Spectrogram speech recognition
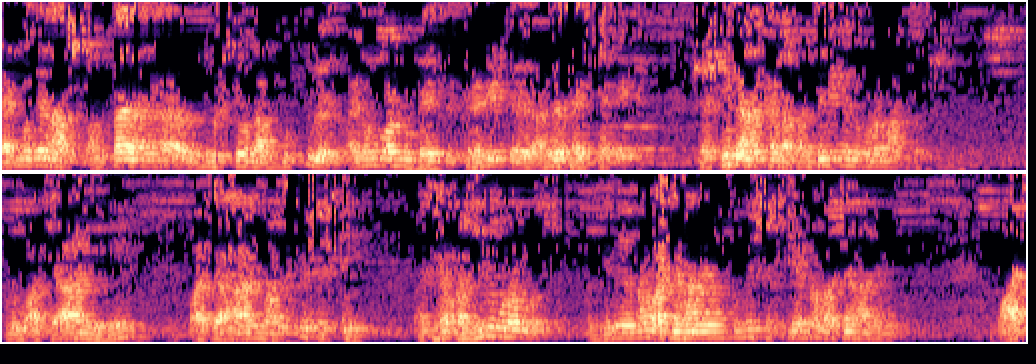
లేకపోతే నా సొంత దృష్టిలో నాకు గుర్తు లేదు. I don't want to take credit unless I check షష్ఠి కానక్కర్లా పంచమీ కింద కూడా మార్చచ్చు. ఇప్పుడు వాచాన్ని వాచ అని మారిస్తే షష్ఠి వాచ పంచమి కూడా ఉండొచ్చు. పంచమి అన్నా వాచహానే ఉంటుంది షష్ఠి అన్నా వాచహానే ఉంటుంది. వాచ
